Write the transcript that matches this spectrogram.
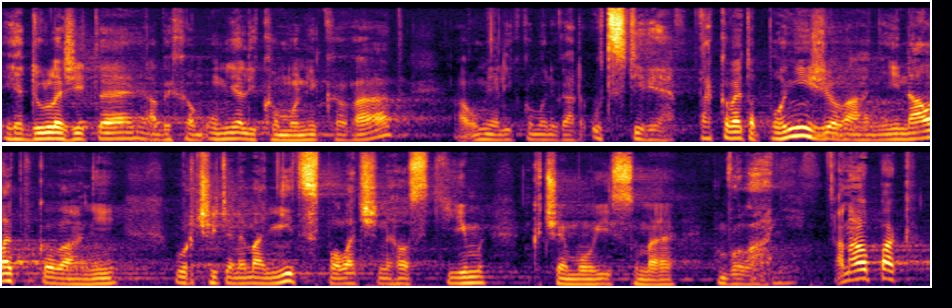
Je důležité, abychom uměli komunikovat a uměli komunikovat úctivě. Takové to ponižování, nalepkování určitě nemá nic společného s tím, k čemu jsme voláni. A naopak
